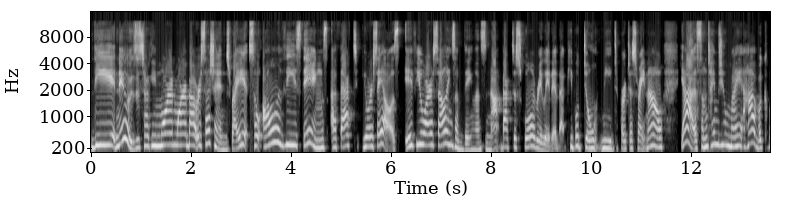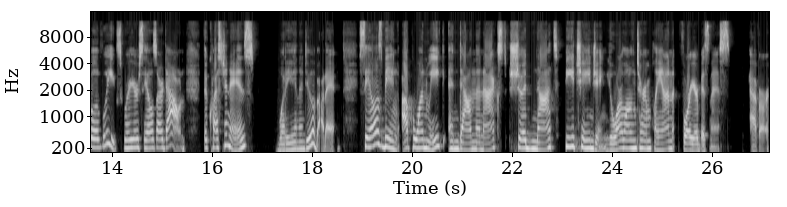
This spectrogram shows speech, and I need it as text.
the news is talking more and more about recessions, right? So all of these things affect your sales. If you are selling something that's not back to school related, that people don't need to purchase right now, yeah, sometimes you might have a couple of weeks where your sales are down. The question is, what are you going to do about it? Sales being up one week and down the next should not be changing your long term plan for your business ever.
